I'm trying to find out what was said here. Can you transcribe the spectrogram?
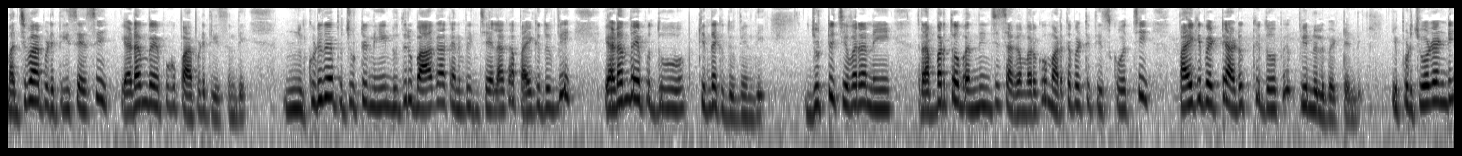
మధ్యపాపిడి తీసేసి ఎడంవైపుకు పాపిడి తీసింది. కుడివైపు జుట్టుని నుదురు బాగా కనిపించేలాగా పైకి దువ్వి ఎడంవైపు దు కిందకి దువ్వింది. జుట్టు చివరని రబ్బర్తో బంధించి సగం వరకు మడతపెట్టి తీసుకువచ్చి పైకి పెట్టి అడుక్కి దోపి పిన్నులు పెట్టింది. ఇప్పుడు చూడండి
